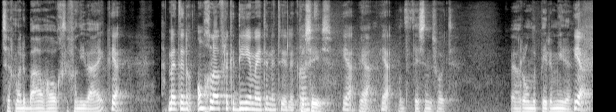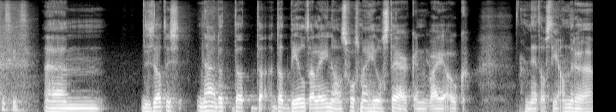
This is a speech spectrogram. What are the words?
zeg maar, de bouwhoogte van die wijk. Ja. Met een ongelofelijke diameter natuurlijk. Precies. Ja, ja, ja. Want het is een soort uh, ronde piramide. Ja, precies. Um, dus dat is, nou, dat, dat, dat, dat beeld alleen al is volgens mij heel sterk. En waar je ook, net als die andere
